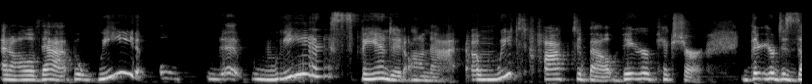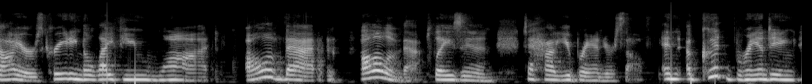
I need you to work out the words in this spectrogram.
and all of that, but we we expanded on that and we talked about bigger picture that your desires creating the life you want all of that all of that plays in to how you brand yourself. And a good branding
